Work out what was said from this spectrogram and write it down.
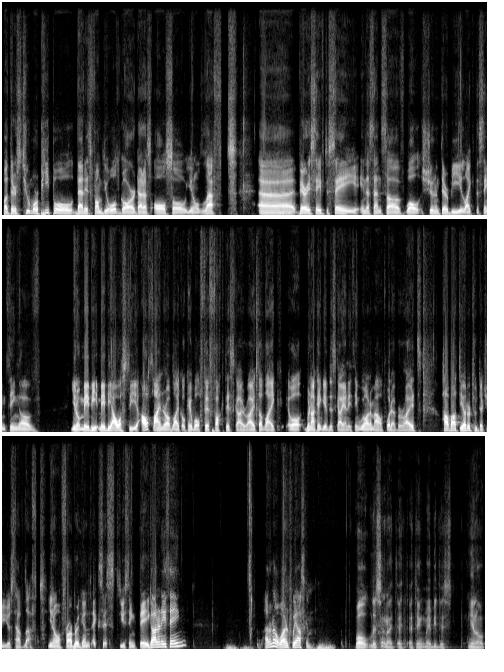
but there's two more people that is from the old guard that has also you know left. Uh, very safe to say in the sense of well, shouldn't there be like the same thing of you know, maybe maybe I was the outliner of like, okay, well, fifth, fuck this guy, right? Of like, well, we're not gonna give this guy anything. We want him out, whatever, right? How about the other two that you just have left? You know, friberg and Xizt. Do you think they got anything? I don't know. Why don't we ask him? Well, listen, I, I I think maybe this you know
